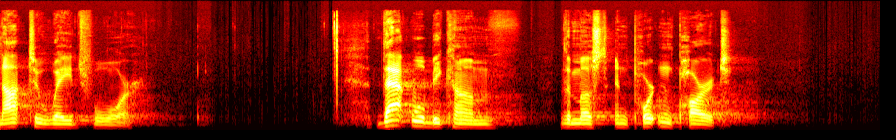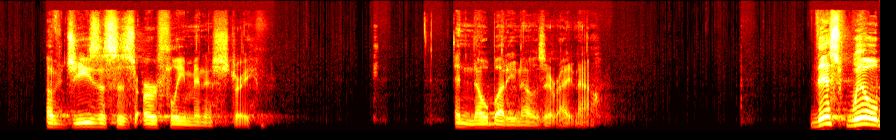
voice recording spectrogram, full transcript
not to wage war. That will become the most important part of Jesus' earthly ministry. And nobody knows it right now. This will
